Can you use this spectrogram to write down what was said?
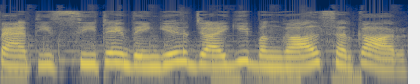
35 सीटें देंगे जाएगी बंगाल सरकार।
